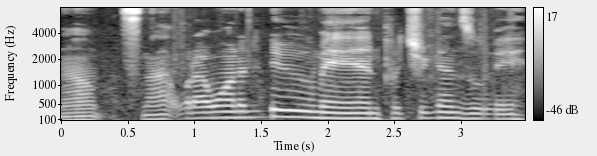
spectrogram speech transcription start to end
No, it's not what I wanted to do, man. Put your guns away.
